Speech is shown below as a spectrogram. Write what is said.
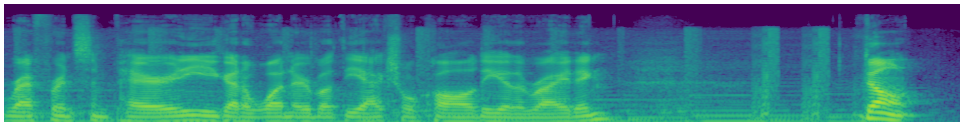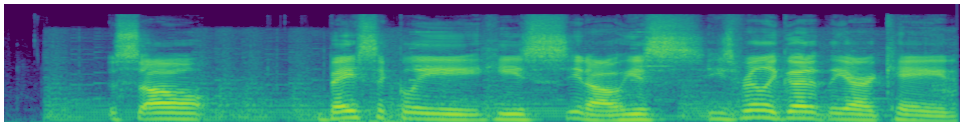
reference and parody, you gotta wonder about the actual quality of the writing. Don't. So, basically, he's you know he's he's really good at the arcade,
